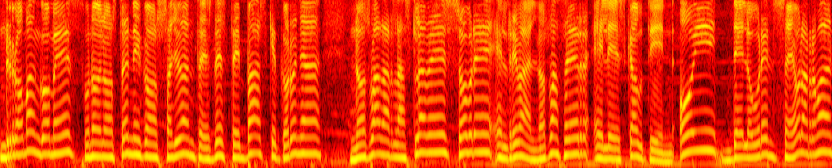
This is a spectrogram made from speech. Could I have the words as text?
Román Gómez, uno de los técnicos ayudantes de este Básquet Coruña, nos va a dar las claves sobre el rival, nos va a hacer el scouting hoy de Lourense. Hola Román.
